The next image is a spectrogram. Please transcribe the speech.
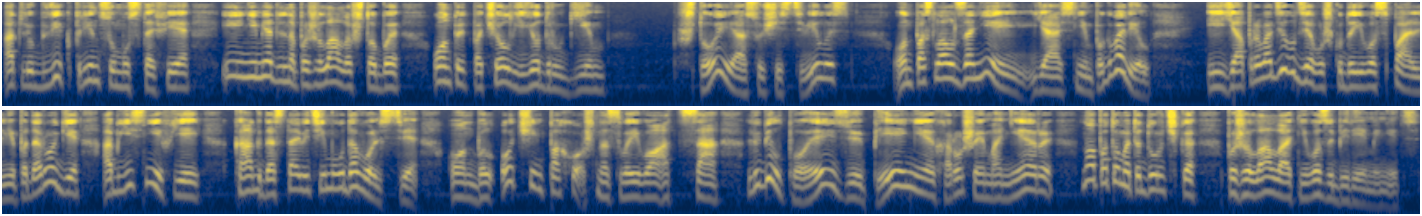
от любви к принцу Мустафе и немедленно пожелала, чтобы он предпочел ее другим. Что и осуществилось. Он послал за ней, я с ним поговорил, и я проводил девушку до его спальни по дороге, объяснив ей, как доставить ему удовольствие. Он был очень похож на своего отца, любил поэзию, пение, хорошие манеры, ну а потом эта дурочка пожелала от него забеременеть.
